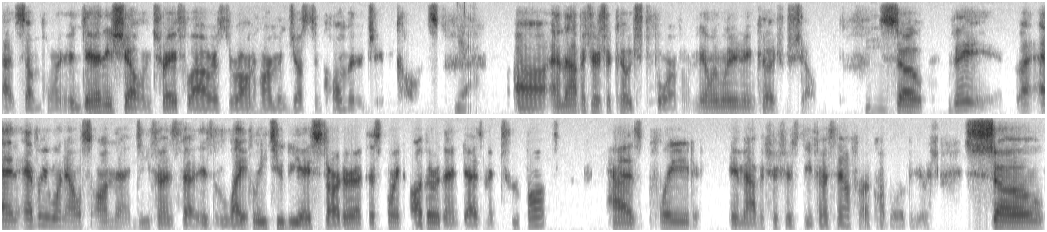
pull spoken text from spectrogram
at some. And Danny Shelton, Trey Flowers, Duron Harmon, Justin Coleman, and Jamie Collins. Yeah. Uh, and Matt Patricia coached four of them. The only one he didn't coach was Shelton. Mhm. So they and everyone else on that defense that is likely to be a starter at this point, other than Desmond Trufant, has played in Matt Patricia's defense now for a couple of years. So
